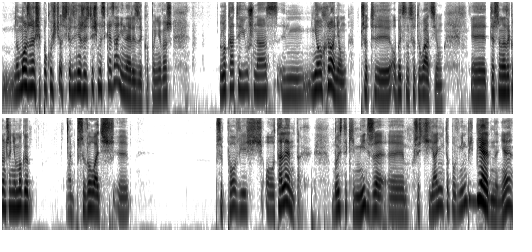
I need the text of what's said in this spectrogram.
no, można się pokusić o stwierdzenie, że jesteśmy skazani na ryzyko, ponieważ lokaty już nas nie ochronią przed y, obecną sytuacją. E, też na zakończenie mogę przywołać y, przypowieść o talentach, bo jest taki mit, że chrześcijanin to powinien być biedny, nie?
